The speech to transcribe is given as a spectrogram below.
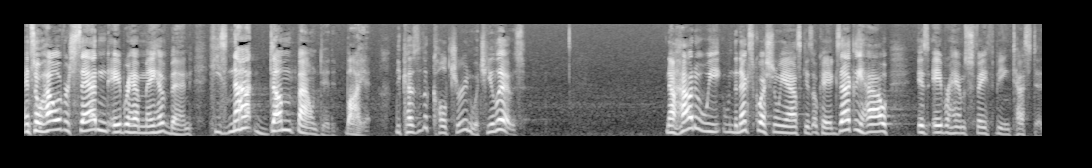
And so, however saddened Abraham may have been, he's not dumbfounded by it because of the culture in which he lives. Now, how do we, the next question we ask is okay, exactly how is Abraham's faith being tested?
